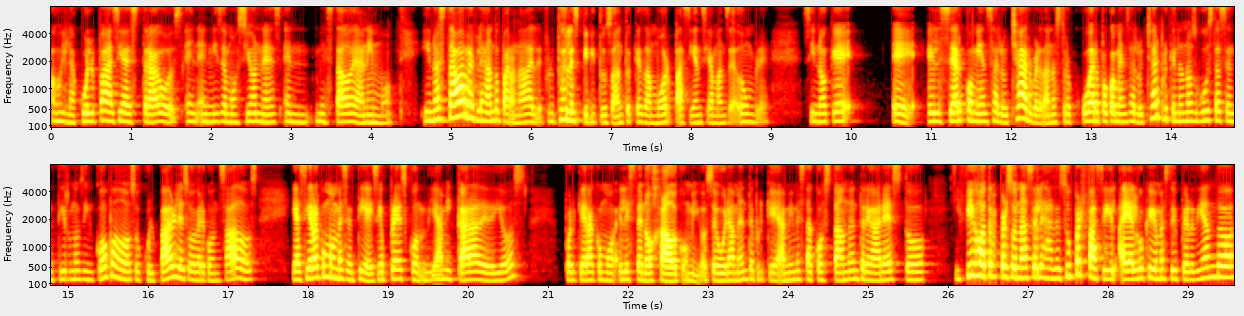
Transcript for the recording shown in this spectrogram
uy, la culpa hacía estragos en, en, mis emociones, en mi estado de ánimo. Y no estaba reflejando para nada el fruto del Espíritu Santo, que es amor, paciencia, mansedumbre, sino que eh, el ser comienza a luchar, ¿verdad? Nuestro cuerpo comienza a luchar porque no nos gusta sentirnos incómodos o culpables o avergonzados. Y así era como me sentía y siempre escondía mi cara de Dios porque era como, Él está enojado conmigo, seguramente, porque a mí me está costando entregar esto. Y fijo, a otras personas se les hace súper fácil, hay algo que yo me estoy perdiendo,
